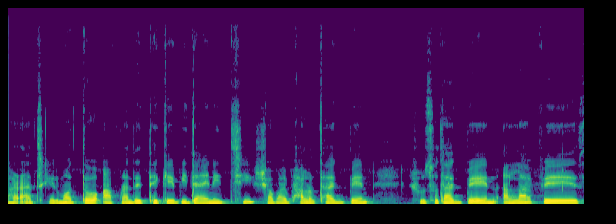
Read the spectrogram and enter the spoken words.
আর আজকের মতো আপনাদের থেকে বিদায় নিচ্ছি। সবাই ভালো থাকবেন, সুস্থ থাকবেন। আল্লাহ হাফেজ।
